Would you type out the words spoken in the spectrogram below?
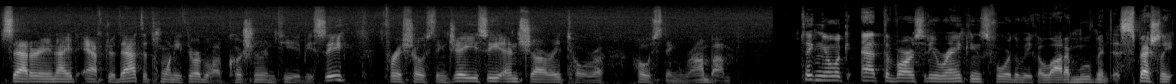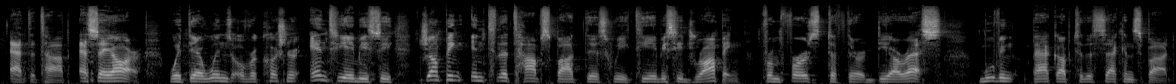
Saturday night after that, the 23rd, we'll have Kushner and TABC, Frisch hosting JEC, and Shaare Torah hosting Rambam. Taking a look at the varsity rankings for the week, a lot of movement, especially at the top. SAR, with their wins over Kushner and TABC, jumping into the top spot this week. TABC dropping from first to third. DRS moving back up to the second spot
